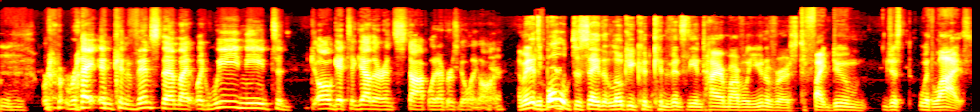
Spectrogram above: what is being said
Mhm. right? And convince them that like we need to all get together and stop whatever's going on. I mean, it's Yeah. bold to say that Loki could convince the entire Marvel universe to fight Doom just with lies.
